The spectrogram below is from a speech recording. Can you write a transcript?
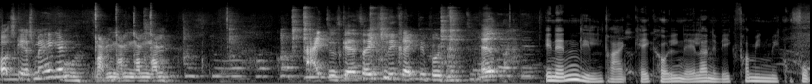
Og skal jeg smage igen? Nom, nom, nom, nom. Nej, du skal altså ikke klikke rigtigt på den. Ad. En anden lille dreng kan ikke holde nallerne væk fra min mikrofon.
